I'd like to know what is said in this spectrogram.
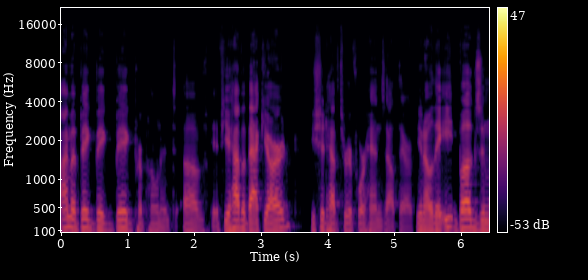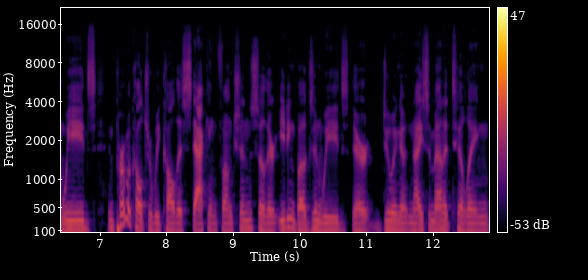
I'm a big, big, big proponent of if you have a backyard, you should have three or four hens out there. You know, they eat bugs and weeds. In permaculture, we call this stacking functions. So they're eating bugs and weeds. They're doing a nice amount of tilling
